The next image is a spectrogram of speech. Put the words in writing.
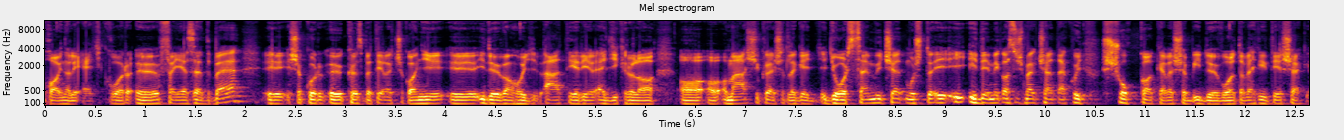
hajnali egykor fejezed be, és akkor közben tényleg csak annyi idő van, hogy átérjél egyikről a, a, a másikra esetleg egy, gyors szendvicset. Most idén még azt is megcsinálták, hogy sokkal kevesebb idő volt a vetítések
